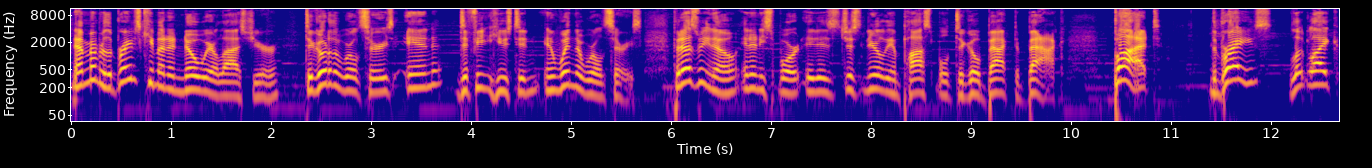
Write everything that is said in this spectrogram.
Now remember, the Braves came out of nowhere last year to go to the World Series and defeat Houston and win the World Series. But as we know, in any sport, it is just nearly impossible to go back to back. But the Braves look like,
